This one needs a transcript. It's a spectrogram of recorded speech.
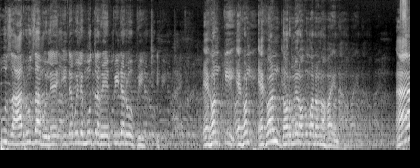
পূজা আর রোজা বলে, এটা বলে মুদ্রা রে পিটার ও পিট এখন কি, এখন এখন ধর্মের অবমাননা হয় না। হ্যাঁ?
